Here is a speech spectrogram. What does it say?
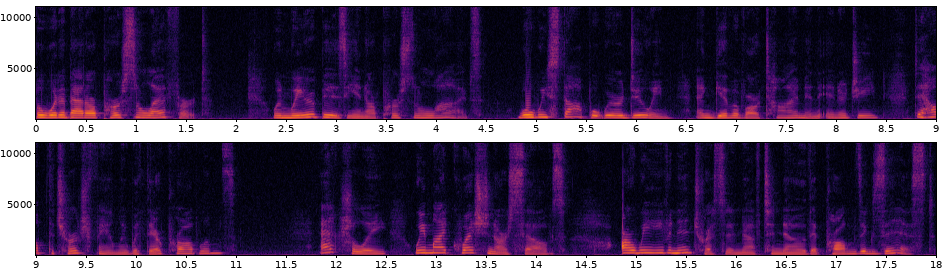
But what about our personal effort? When we are busy in our personal lives, will we stop what we are doing and give of our time and energy to help the church family with their problems? Actually, we might question ourselves are we even interested enough to know that problems exist?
